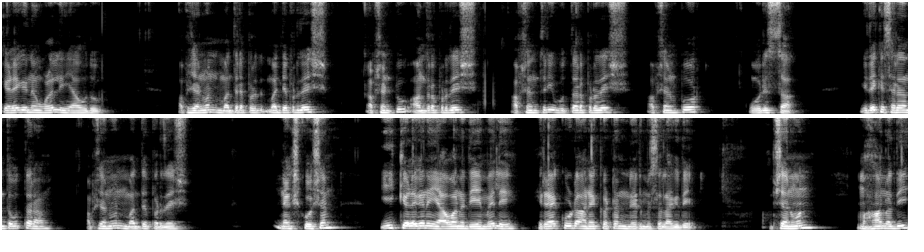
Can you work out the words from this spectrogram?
ಕೆಳಗಿನವುಗಳಲ್ಲಿ ಯಾವುದು? ಆಪ್ಷನ್ ಒನ್ ಮಧ್ಯಪ್ರದೇ Madhya Pradesh option two Andhra Pradesh. Option three Uttar Pradesh. Option four Orissa ಇದಕ್ಕೆ ಸರಿಯಾದಂಥ ಉತ್ತರ option one Madhya Pradesh next question ಈ ಕೆಳಗಿನ ಯಾವ ನದಿಯ ಮೇಲೆ ಹಿರಾಕೂಡ ಅಣೆಕಟ್ಟನ್ನು ನಿರ್ಮಿಸಲಾಗಿದೆ? Option one Mahanadi.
